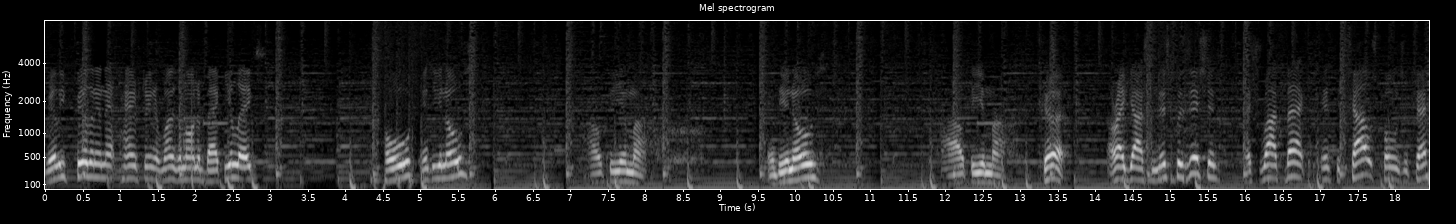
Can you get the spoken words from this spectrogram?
Really feel it in that hamstring that runs along the back of your legs. Hold into your nose, out through your mouth. Into your nose, out through your mouth. Good. All right, guys, from this position, let's rock back into child's pose, okay?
